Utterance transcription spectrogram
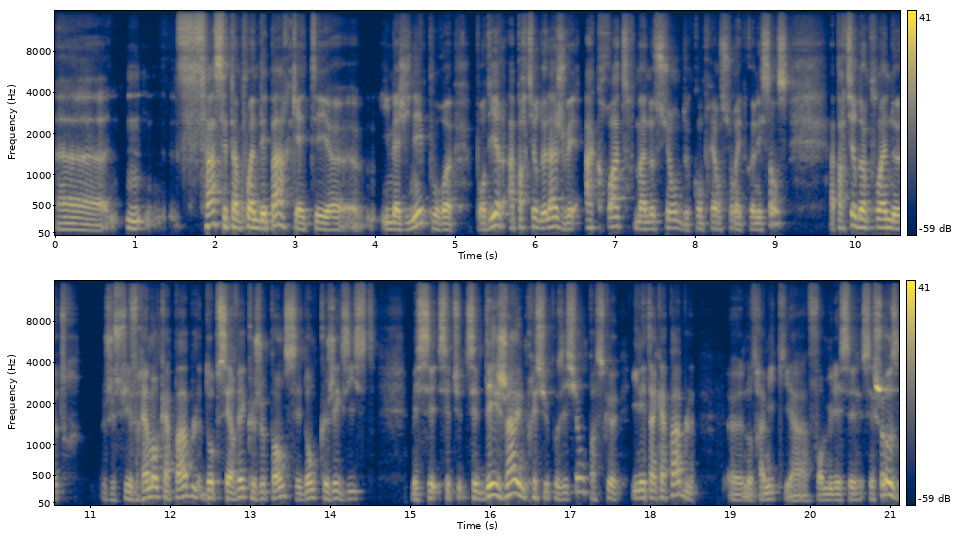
ça, c'est un point de départ qui a été imaginé pour, pour dire, à partir de là, je vais accroître ma notion de compréhension et de connaissance à partir d'un point neutre. Je suis vraiment capable d'observer que je pense et donc que j'existe. Mais c'est déjà une présupposition parce qu'il est incapable, euh, notre ami qui a formulé ces, choses,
